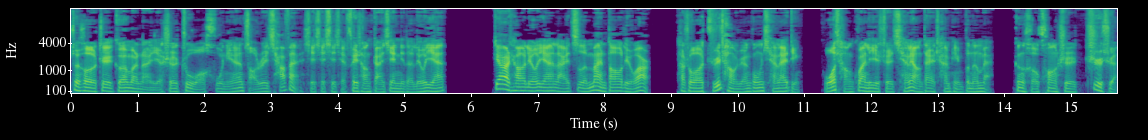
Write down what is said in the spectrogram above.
最后这哥们呢也是祝我虎年早日恰饭，谢谢谢谢，非常感谢你的留言。第二条留言来自慢刀刘二。他说：“局厂员工前来顶，我厂惯例是前两代产品不能买，更何况是智选。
